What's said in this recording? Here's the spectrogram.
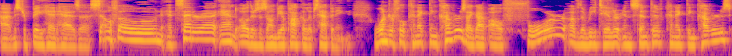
Uh, Mr. Bighead has a cell phone, etc. And oh, there's a zombie apocalypse happening. Wonderful connecting covers. I got all four of the retailer incentive connecting covers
